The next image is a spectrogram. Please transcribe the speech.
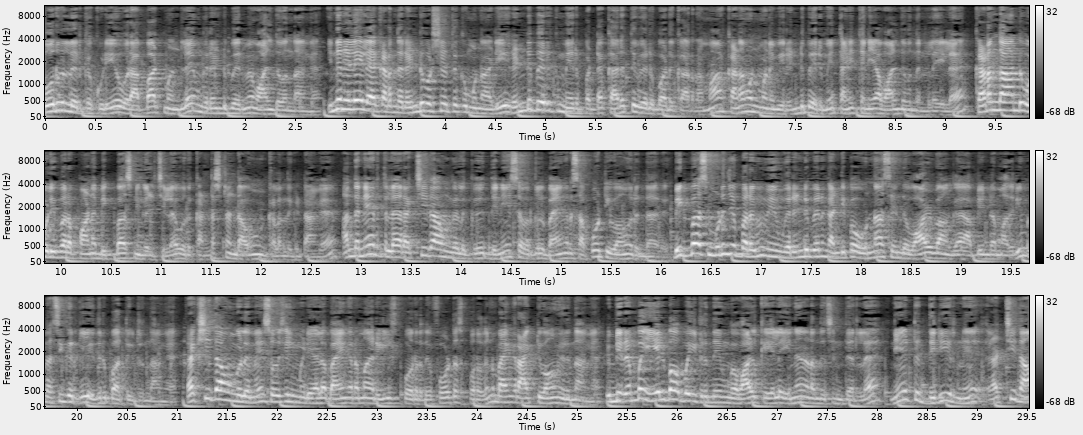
போரூர்ல இருக்கக்கூடிய ஒரு அபார்ட்மெண்ட்ல இவங்க ரெண்டு பேருமே வாழ்ந்து வந்தாங்க. இந்த நிலையில கடந்த ரெண்டு வருஷத்துக்கு முன்னாடி ரெண்டு பேருக்கும் மேற்பட்ட கருத்து வேறுபாடு காரணமா கணவன் மனைவி ரெண்டு பேருமே தனித்தனியா வாழ்ந்து வந்த நிலையில கடந்த ஆண்டு ஒளிபரப்பான பிக் பாஸ் நிகழ்ச்சியில ஒரு கண்டஸ்டன்டாவும் கலந்துக்கிட்டாங்க அந்த நேரத்துல ரக்ஷிதா அவங்களுக்கு தினேஷ் அவர்கள் பயங்கர சப்போர்ட்டிவாவும் இருந்தாரு. பிக் பாஸ் முடிஞ்ச பிறகும் இவங்க ரெண்டு பேரும் கண்டிப்பா ஒன்னா சேர்ந்து வாழ்வாங்க அப்படின்ற மாதிரியும் ரசிகர்கள் எதிர்பார்த்துட்டு இருந்தாங்க. ரக்ஷிதா அவங்களுமே சோசியல் மீடியால பயங்கரமா ரீல்ஸ் போடுறது போட்டோஸ் போடுறதுன்னு பயங்கர ஆக்டிவாவும் இருந்தாங்க. இப்படி ரொம்ப இயல்பா போயிட்டு இருந்த இவங்க வாழ்க்கையில என்ன நடந்துச்சுன்னு தெரியல. நேற்று திடீர்னு ரட்சிதா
